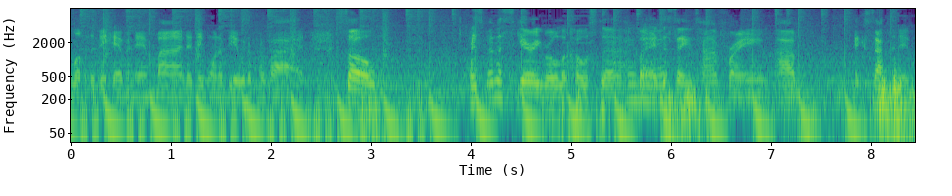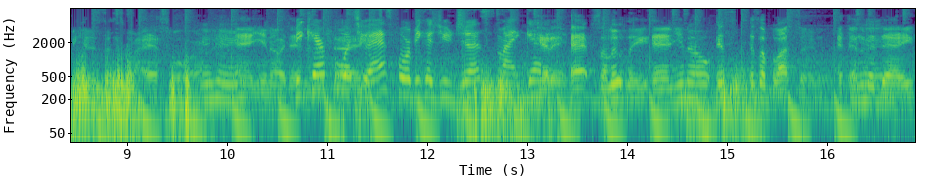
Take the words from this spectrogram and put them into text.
look that they have in their mind that they want to be able to provide. So it's been a scary roller coaster, but at the Mhm. same time frame, I've accepted it because this is what I asked for. Mhm. And you know, be end of the careful what you ask for because you just might get, get it, it. Absolutely. And you know, it's it's a blessing. At the end of the day,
